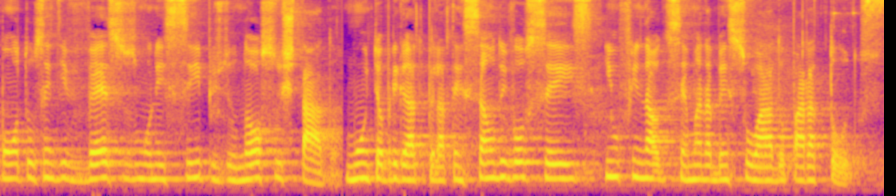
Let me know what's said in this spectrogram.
pontos em diversos municípios do nosso estado. Muito obrigado pela atenção de vocês e um final de semana abençoado para todos.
